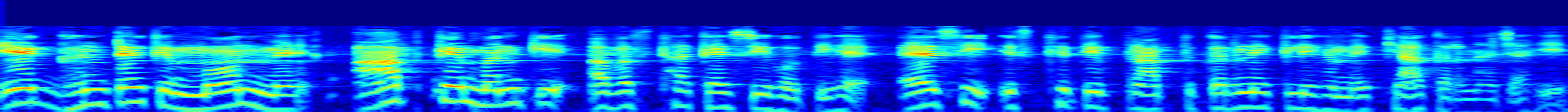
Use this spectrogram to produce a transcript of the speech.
एक घंटे के मौन में आपके मन की अवस्था कैसी होती है? ऐसी स्थिति प्राप्त करने के लिए हमें क्या करना चाहिए?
